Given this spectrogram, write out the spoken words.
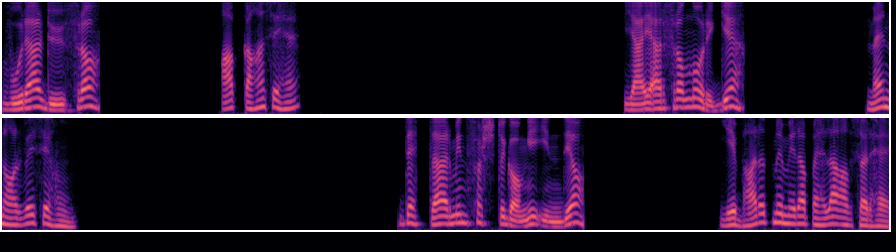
Hvor er du fra? आप कहाँ से हैं Jeg er fra Norge. मैं नॉर्वे से हूँ Dette er min første gang i India. ये भारत में मेरा पहला अवसर है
